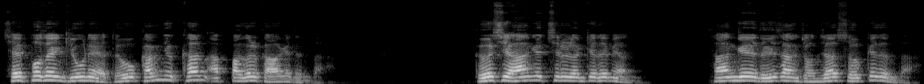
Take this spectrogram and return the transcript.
체포된 기운에 더욱 강력한 압박을 가하게 된다. 그것이 항해치를 넘게 되면 상계에 더 이상 존재할 수 없게 된다.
